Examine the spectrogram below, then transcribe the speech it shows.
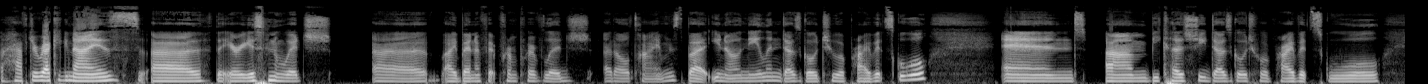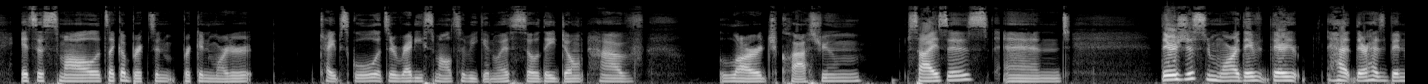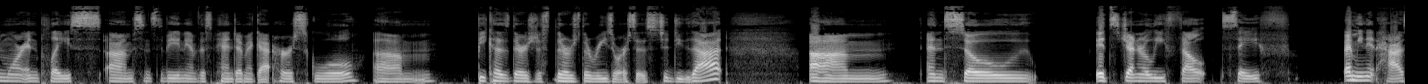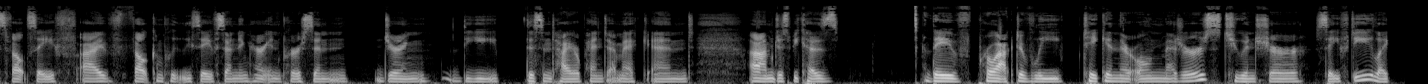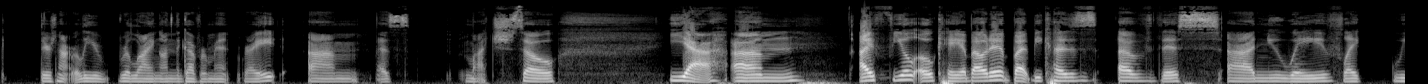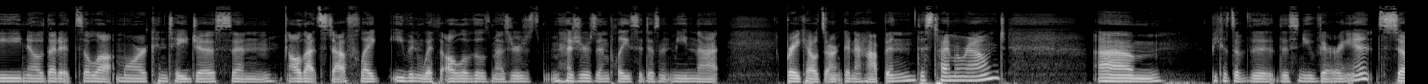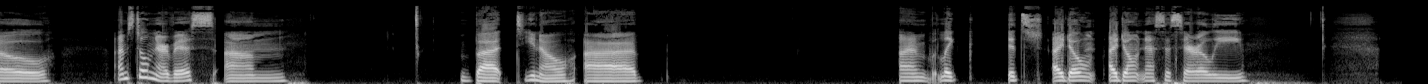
have to recognize uh, the areas in which uh, I benefit from privilege at all times. But, you know, Nayland does go to a private school. And um, because she does go to a private school, it's a small, it's like a bricks and brick and mortar type school. It's already small to begin with, so they don't have large classroom sizes. And there's just more. They've there had there has been more in place um, since the beginning of this pandemic at her school um, because there's just there's the resources to do that. Um, and so it's generally felt safe. I mean it has felt safe. I've felt completely safe sending her in person during the this entire pandemic and um, just because they've proactively taken their own measures to ensure safety like there's not really relying on the government right um, as much. So, yeah, um, I feel okay about it, but because of this uh, new wave, like we know that it's a lot more contagious and all that stuff. Like even with all of those measures measures in place, it doesn't mean that breakouts aren't going to happen this time around. Um, because of the this new variant. So I'm still nervous. Um, but you know, uh, I'm like it's I don't I don't necessarily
